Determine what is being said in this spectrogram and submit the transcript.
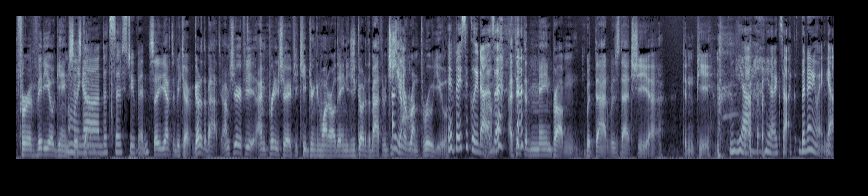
for a video game system. Oh my god, that's so stupid. So you have to be careful. Go to the bathroom. I'm sure if you, I'm pretty sure if you keep drinking water all day and you just go to the bathroom, it's just Oh, gonna run through you. It basically does. Um, I think the main problem with that was that she uh, didn't pee. yeah, yeah, exactly. But anyway, yeah,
